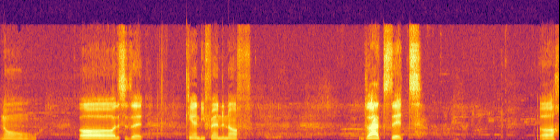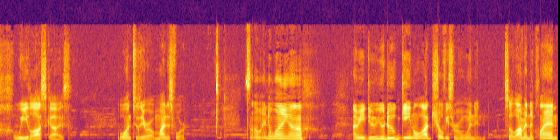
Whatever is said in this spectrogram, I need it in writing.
no. Oh, this is it. Can't defend enough. That's it. Ugh, we lost, guys. 1 to 0, minus 4. So anyway, uh, I mean, do you do gain a lot of trophies from winning? So I'm in the clan.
